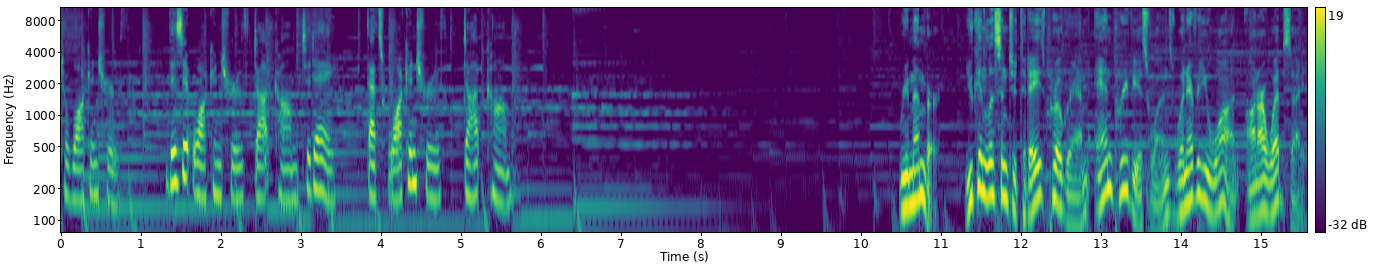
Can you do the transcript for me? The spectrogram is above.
to Walk in Truth. Visit walkintruth.com today. That's walkintruth.com. Remember, you can listen to today's program and previous ones whenever you want on our website,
